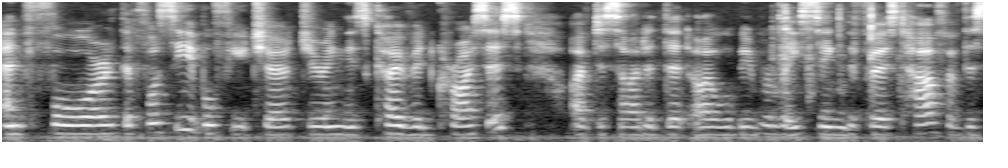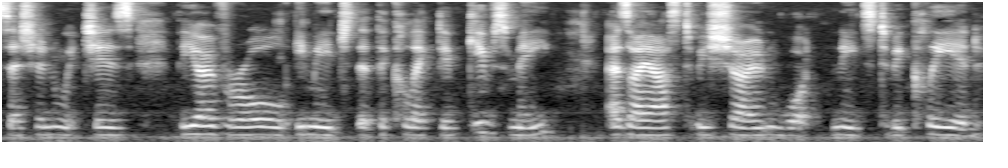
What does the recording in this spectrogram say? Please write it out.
and for the foreseeable future during this COVID crisis. I've decided that I will be releasing the first half of the session, which is the overall image that the collective gives me as I ask to be shown what needs to be cleared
